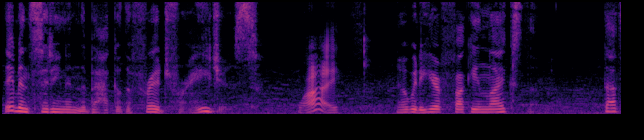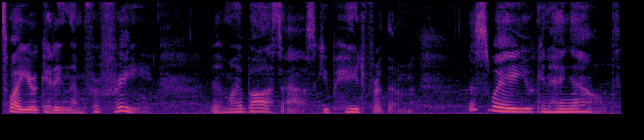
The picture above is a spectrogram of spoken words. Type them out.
They've been sitting in the back of the fridge for ages. Why? Nobody here fucking likes them. That's why you're getting them for free. If my boss asks, you paid for them. This way you can hang out.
